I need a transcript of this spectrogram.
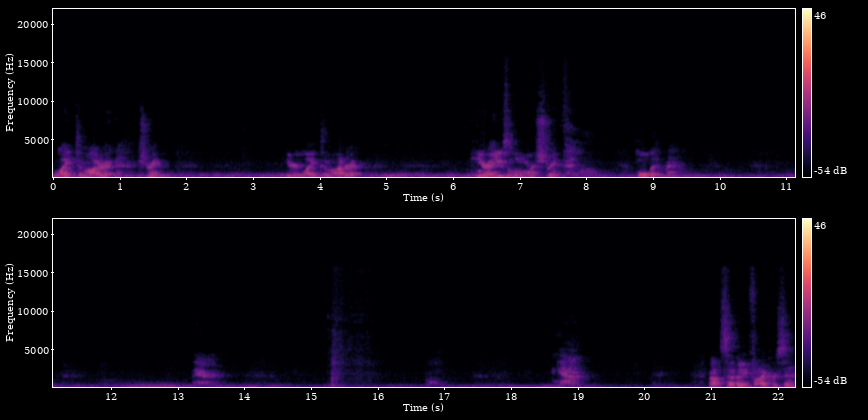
light to moderate strength. Here, light to moderate. Here, I use a little more strength. Hold it. There. Yeah. About 75%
